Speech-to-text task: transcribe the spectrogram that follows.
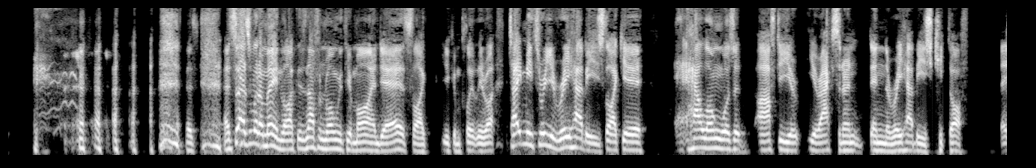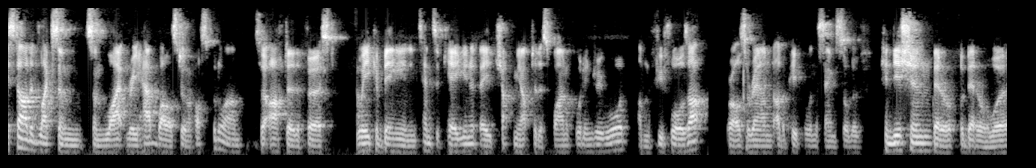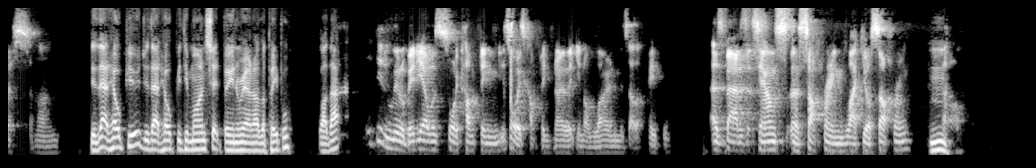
That's, that's, that's what I mean. Like, there's nothing wrong with your mind. Yeah, it's like you're completely right. Take me through your rehabbies. Like, your how long was it after your your accident? Then the rehabbies kicked off they started like some some light rehab while I was still in hospital. Um, so after the first week of being in an intensive care unit, they chucked me up to the spinal cord injury ward, um, a few floors up, where I was around other people in the same sort of condition, better or for better or worse. Um, did that help you? Did that help with your mindset, being around other people like that? It did a little bit. Yeah, it was sort of comforting. It's always comforting to know that you're not alone and there's other people. As bad as it sounds, uh, suffering like you're suffering. Mm. Uh,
